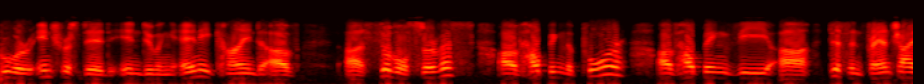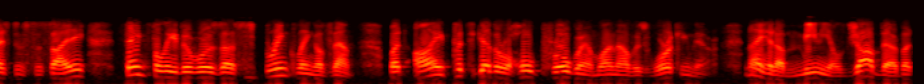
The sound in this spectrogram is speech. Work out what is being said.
who were interested in doing any kind of uh, civil service, of helping the poor, of helping the uh, disenfranchised of society. Thankfully, there was a sprinkling of them. But I put together a whole program when I was working there and I had a menial job there, but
